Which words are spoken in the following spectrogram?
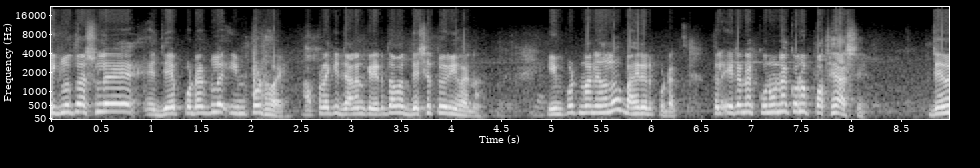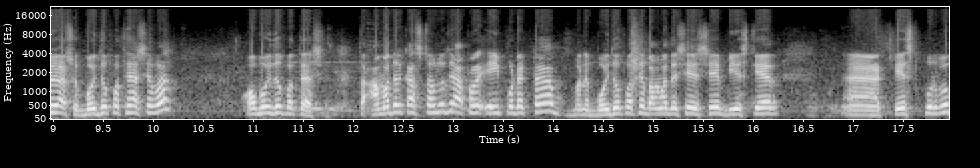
এগুলো তো আসলে যে প্রোডাক্টগুলো ইম্পোর্ট হয় আপনারা কি জানেন কি? এটা তো আমার দেশে তৈরি হয় না। ইম্পোর্ট মানে হলো বাইরের প্রোডাক্ট তাহলে এটা না কোনো না কোনো পথে আসে। যেভাবে আসুক বৈধ পথে আসে বা অবৈধ পথে আসে। তো আমাদের কাজটা হলো যে আপনার এই প্রোডাক্টটা মানে বৈধ পথে বাংলাদেশে এসে বিএসটিআর টেস্ট পূর্বক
